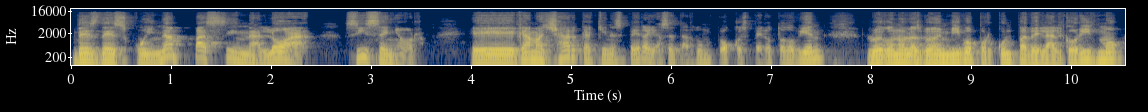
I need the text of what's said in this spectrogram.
desde Escuinapa, Sinaloa. Sí, señor. Eh, Gama Shark, ¿a quién espera? Ya se tardó un poco, espero todo bien. Luego no las veo en vivo por culpa del algoritmo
